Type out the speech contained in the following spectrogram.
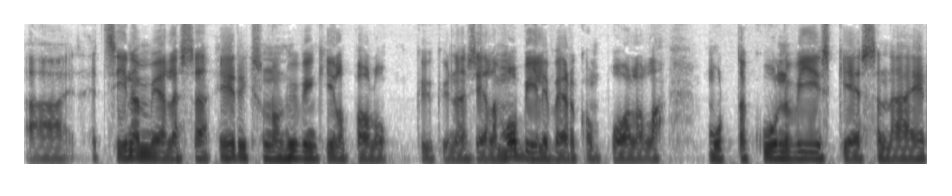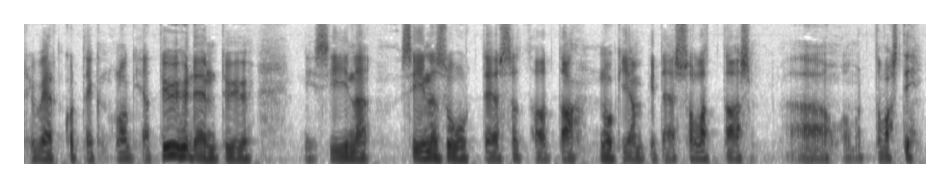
Ää, et siinä mielessä Ericsson on hyvin kilpailukykyinen siellä mobiiliverkon puolella, mutta kun 5G nämä eri verkkoteknologiat yhdentyy, niin siinä, siinä suhteessa tota, Nokian pitäisi olla taas ää, huomattavasti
